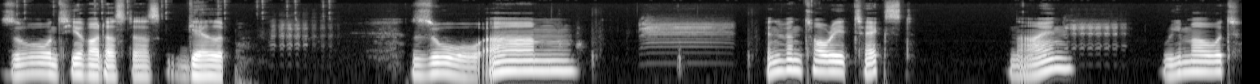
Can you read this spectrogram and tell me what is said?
So, und hier war das das Gelb. So, ähm... Inventory, Text. Nein. Remote.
